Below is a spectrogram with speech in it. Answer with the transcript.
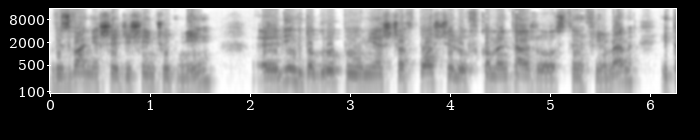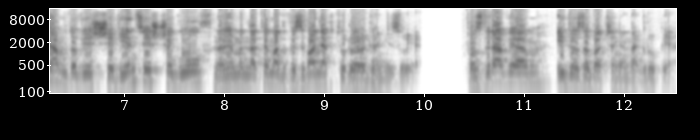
Wyzwanie 60 dni. Link do grupy umieszczę w poście lub w komentarzu z tym filmem i tam dowiesz się więcej szczegółów na temat, na temat wyzwania, które organizuję. Pozdrawiam i do zobaczenia na grupie.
